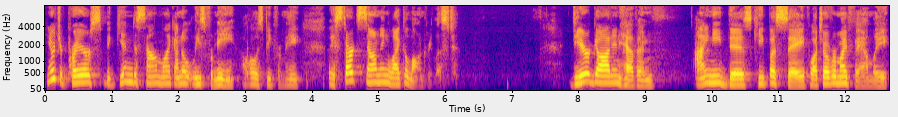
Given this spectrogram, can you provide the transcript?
you know what your prayers begin to sound like? I know, at least for me, I'll always speak for me. They start sounding like a laundry list. Dear God in heaven, I need this. Keep us safe. Watch over my family.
